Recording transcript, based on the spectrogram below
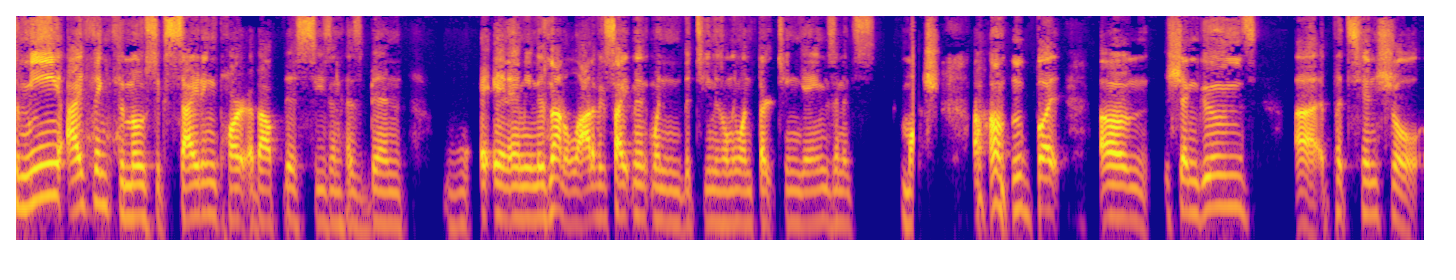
to me, I think the most exciting part about this season has been, and I mean, there's not a lot of excitement when the team has only won 13 games and it's March, um, but um, Sengun's uh, potential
